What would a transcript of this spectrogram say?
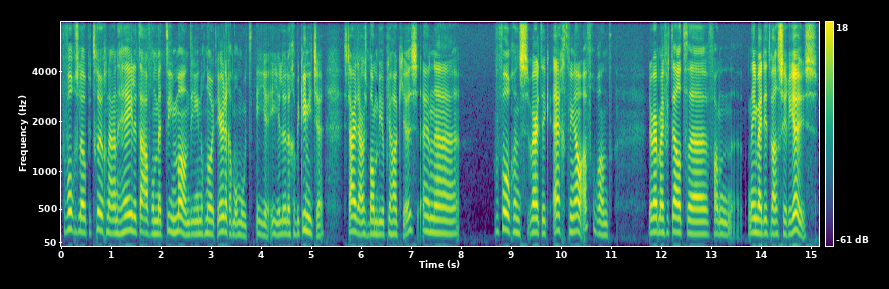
Vervolgens loop je terug naar een hele tafel met tien man die je nog nooit eerder hebt ontmoet. In je, in je lullige bikinietje. Sta je daar als Bambi op je hakjes. En eh, vervolgens werd ik echt finaal afgebrand. Er werd mij verteld eh, van, neem mij dit wel serieus.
